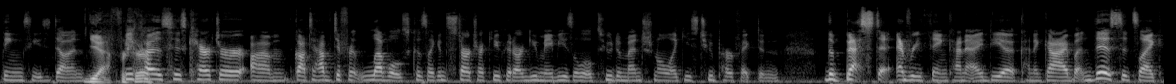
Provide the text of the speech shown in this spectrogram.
things he's done. Yeah, for sure. because his character um, got to have different levels. Because like in Star Trek, you could argue maybe he's a little too dimensional, like he's too perfect and the best at everything kind of idea kind of guy. But in this, it's like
